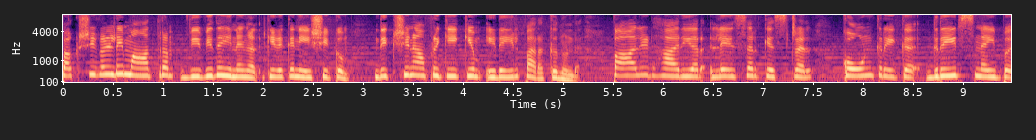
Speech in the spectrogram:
പക്ഷികളുടെ മാത്രം വിവിധ ഇനങ്ങൾ കിഴക്കൻ ഏഷ്യക്കും ദക്ഷിണാഫ്രിക്കയ്ക്കും ഇടയിൽ പറക്കുന്നുണ്ട്. Pallid harrier lesser kestrel corncrake great snipe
